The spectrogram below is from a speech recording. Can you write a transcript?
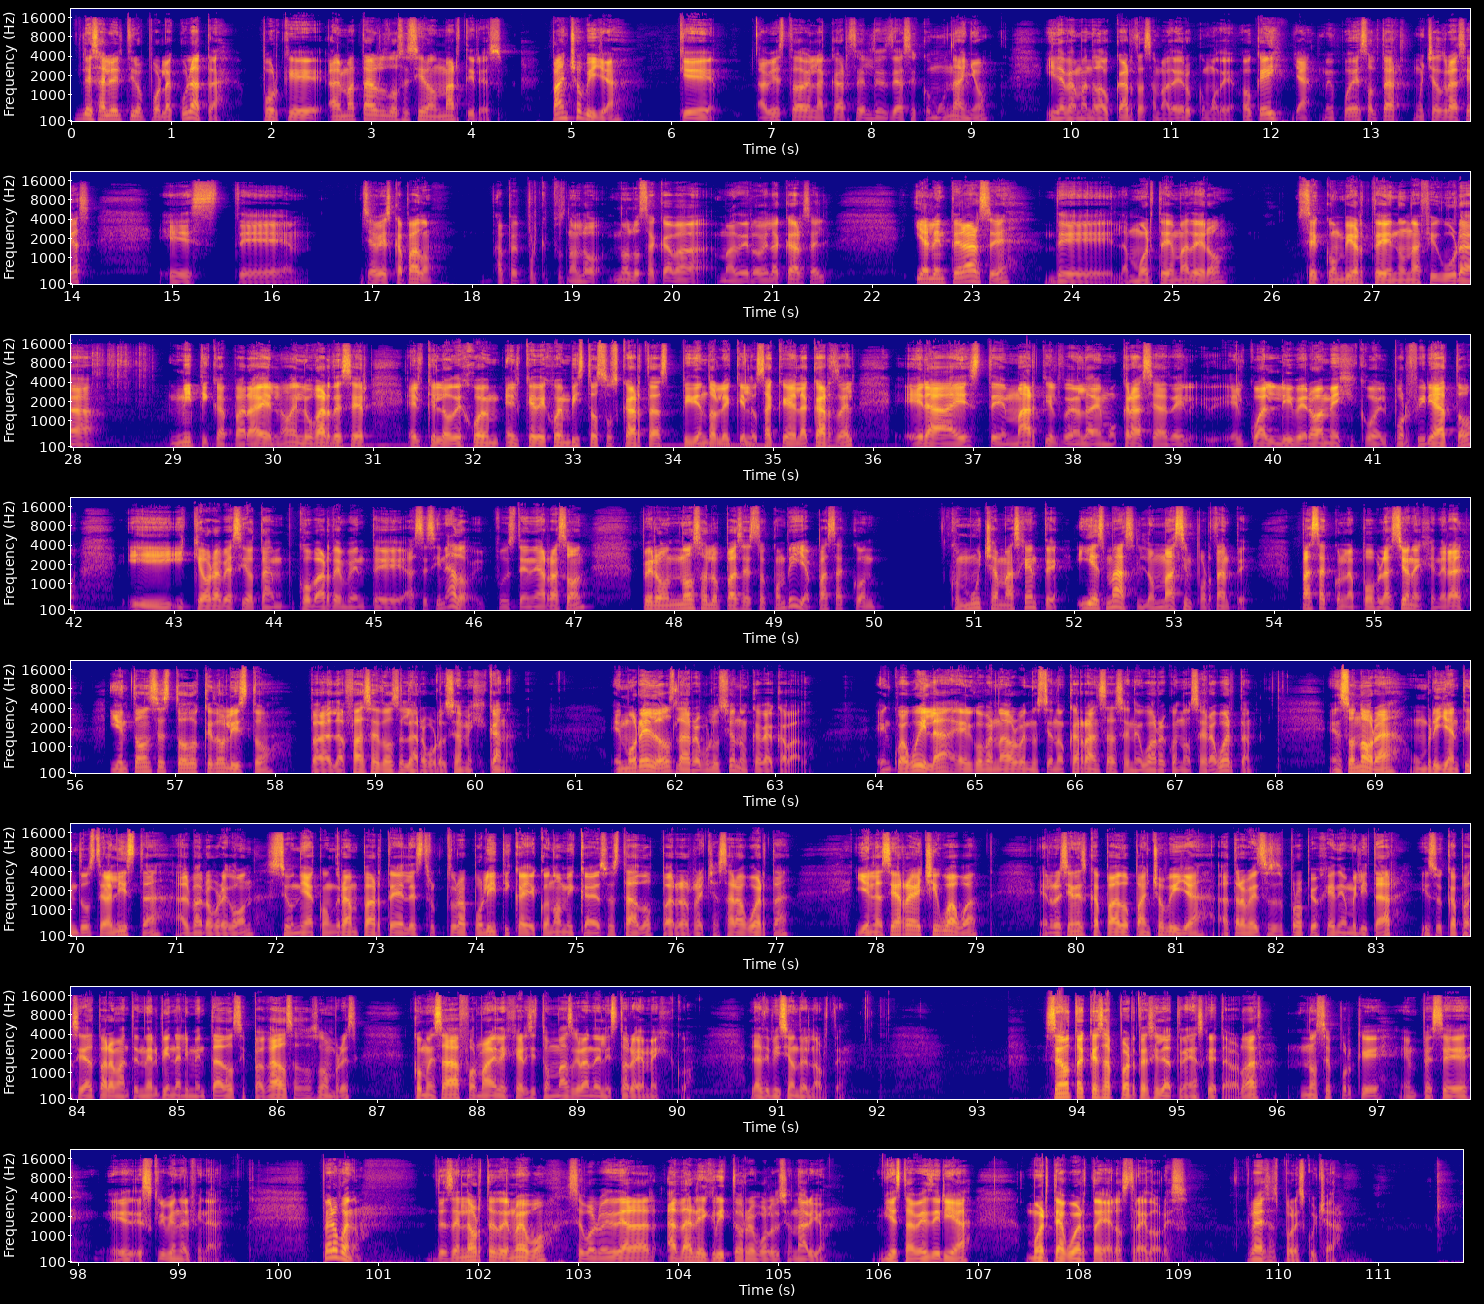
le salió el tiro por la culata, porque al matarlos los hicieron mártires. Pancho Villa, que había estado en la cárcel desde hace como un año, y le había mandado cartas a Madero como de, ok, ya, me puedes soltar, muchas gracias. Este, se había escapado, porque pues no lo, no lo sacaba Madero de la cárcel. Y al enterarse de la muerte de Madero, se convierte en una figura mítica para él, ¿no? En lugar de ser el que lo dejó el que dejó en visto sus cartas pidiéndole que lo saque de la cárcel, era este mártir de la democracia del el cual liberó a México el porfiriato y, que ahora había sido tan cobardemente asesinado. Pues tenía razón, pero no solo pasa esto con Villa, pasa con, con mucha más gente. Y es más, lo más importante, pasa con la población en general. Y entonces todo quedó listo para la fase 2 de la Revolución Mexicana. En Morelos la revolución nunca había acabado. En Coahuila, el gobernador Venustiano Carranza se negó a reconocer a Huerta. En Sonora, un brillante industrialista, Álvaro Obregón, se unía con gran parte de la estructura política y económica de su estado para rechazar a Huerta, y en la Sierra de Chihuahua, el recién escapado Pancho Villa, a través de su propio genio militar y su capacidad para mantener bien alimentados y pagados a sus hombres, comenzaba a formar el ejército más grande en la historia de México, la División del Norte. Se nota que esa parte sí la tenía escrita, ¿verdad? No sé por qué empecé eh, escribiendo el final. Pero bueno, desde el norte de nuevo se volvería a dar el grito revolucionario. Y esta vez diría, muerte a Huerta y a los traidores. Gracias por escuchar.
